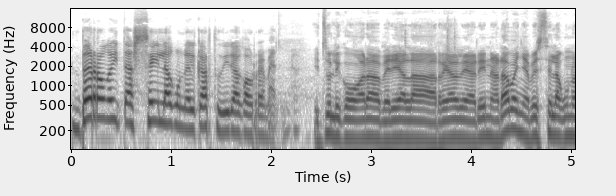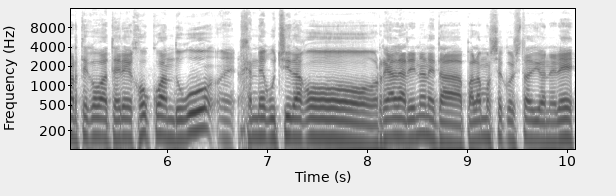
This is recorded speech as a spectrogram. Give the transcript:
Berrogeita sei lagun elkartu dira gaur hemen. Itzuliko gara berehala realearen ara, baina beste lagun arteko bat ere jokoan dugu, eh, jende gutxi dago realarenan eta Palamoseko estadioan ere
